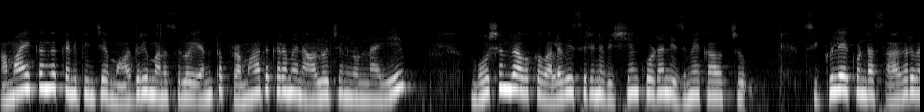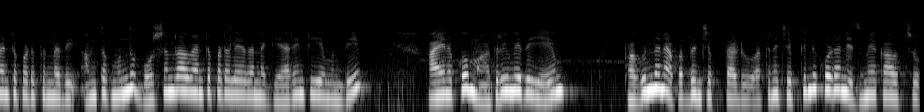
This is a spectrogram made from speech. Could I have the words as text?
అమాయకంగా కనిపించే మాధురి మనసులో ఎంత ప్రమాదకరమైన ఆలోచనలు ఉన్నాయి భూషణ్ రావుకు వల విసిరిన విషయం కూడా నిజమే కావచ్చు. సిగ్గు లేకుండా సాగర్ వెంటపడుతున్నది అంతకుముందు భూషణరావు వెంటపడలేదన్న గ్యారంటీ ఏముంది? ఆయనకు మాధురి మీద ఏం పగుందని అబద్ధం చెప్తాడు. అతను చెప్పింది కూడా నిజమే కావచ్చు.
